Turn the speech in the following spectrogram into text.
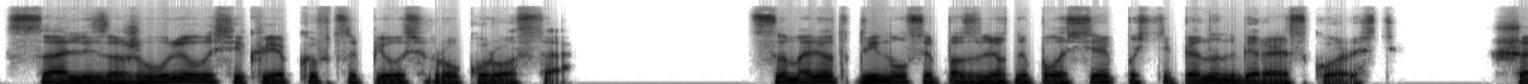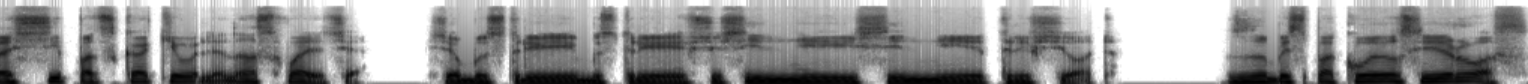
Салли зажмурилась и крепко вцепилась в руку Росса. Самолет двинулся по взлетной полосе, постепенно набирая скорость. Шасси подскакивали на асфальте. Все быстрее и быстрее, все сильнее и сильнее трясет. Забеспокоился и Рос.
